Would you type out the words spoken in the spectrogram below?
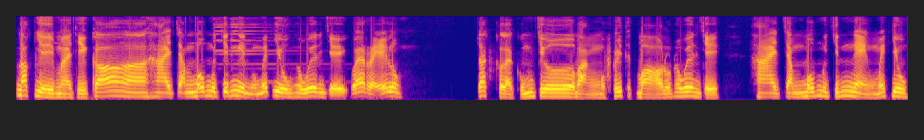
đất gì mà chỉ có ờ, 249.000 một mét vuông thôi quý anh chị, quá rẻ luôn. Chắc là cũng chưa bằng một ký thịt bò luôn đó quý anh chị 249.000 mét vuông.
